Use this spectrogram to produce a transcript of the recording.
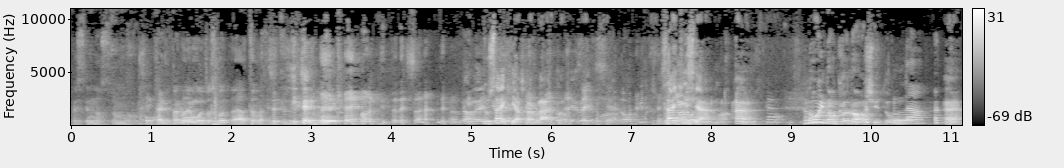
Questo è il nostro mondo. Sì, infatti per noi è molto scontato, ma se tu dici che è molto interessante. va bene. Tu sai chi ha parlato? Sai chi siamo? Sai chi siamo? Ah. Lui non conosci tu. No. Eh,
